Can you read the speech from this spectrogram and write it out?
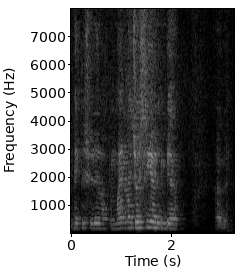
bekle şuraya baktım. Mayna Joyce'u gördüm bir an. Hadi.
